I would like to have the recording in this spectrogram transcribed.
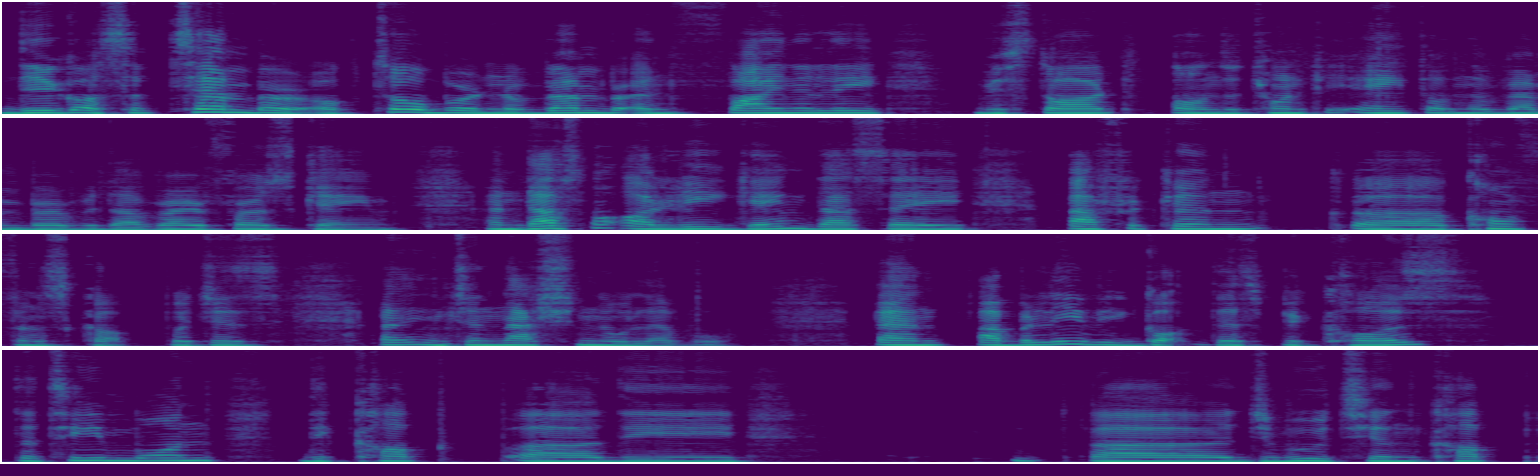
Then you got September, October, November, and finally we start on the 28th of November with our very first game. And that's not our league game, that's a African uh, Conference Cup, which is an international level. And I believe we got this because the team won the cup, uh, the uh, Djiboutian Cup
